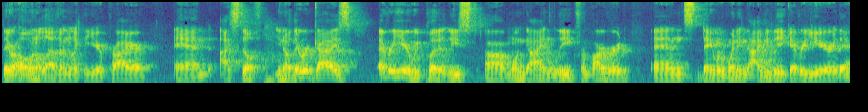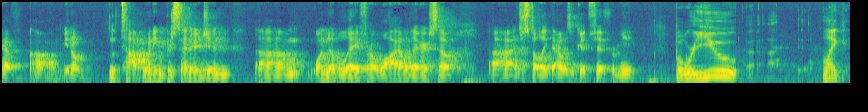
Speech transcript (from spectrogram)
They were 0 and 11 like the year prior, and I still, you know, there were guys every year we put at least um, one guy in the league from Harvard, and they were winning the Ivy League every year. They have, um, you know, the top winning percentage in um, one double A for a while there. So uh, I just felt like that was a good fit for me. But were you uh, like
